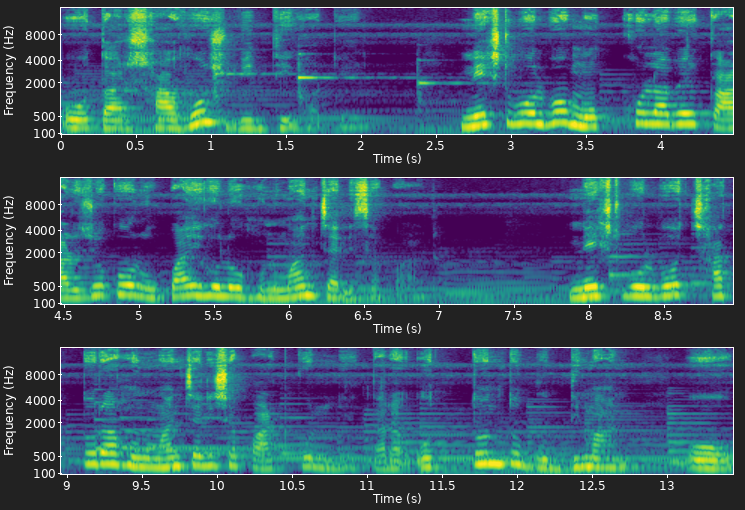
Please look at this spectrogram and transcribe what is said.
ও তার সাহস বৃদ্ধি ঘটে। নেক্সট বলব, মোক্ষ লাভের কার্যকর উপায় হলো হনুমান চালিসা পাঠ। নেক্সট বলব, ছাত্ররা হনুমান চালিসা পাঠ করলে তারা অত্যন্ত বুদ্ধিমান ও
